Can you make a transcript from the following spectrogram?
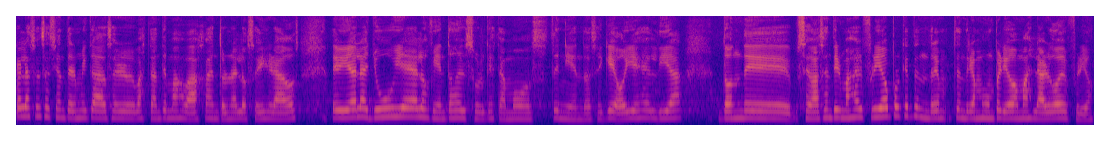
La sensación térmica va a ser bastante más baja, en torno a los 6 grados, debido a la lluvia y a los vientos del sur que estamos teniendo. Así que hoy es el día donde se va a sentir más el frío porque tendríamos un periodo más largo de frío.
